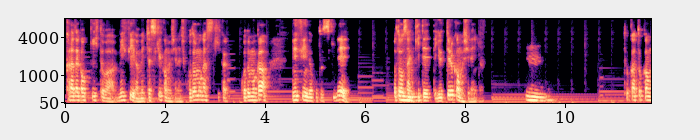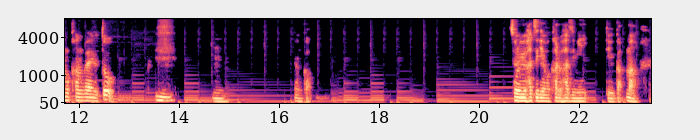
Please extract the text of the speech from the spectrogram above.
体が大きい人はミッフィーがめっちゃ好きかもしれないし、子供が好きか、子供がミッフィーのこと好きで、お父さん来てって言ってるかもしれんよ。うん。とかとかも考えると、うん。うん。なんか、そういう発言は軽はずみっていうか、まあ、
